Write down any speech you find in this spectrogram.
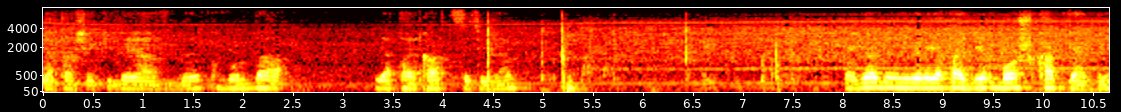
Yatay şekilde yazdık. Burada yatay kart seçeceğim. Ve gördüğünüz gibi yatay bir boş kart geldi.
